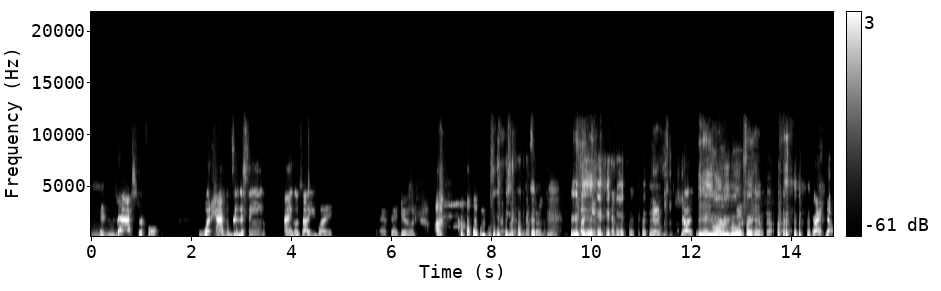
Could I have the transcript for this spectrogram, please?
mm. is masterful. What happens in the scene, I ain't gonna tell you, but F that dude. F that dude. it's just yeah, you won't be rooting for him now. right, no.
